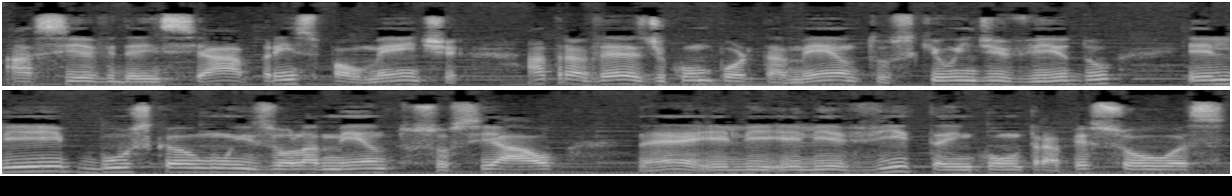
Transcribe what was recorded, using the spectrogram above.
a se evidenciar principalmente através de comportamentos que o indivíduo ele busca um isolamento social, né? ele, ele evita encontrar pessoas,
